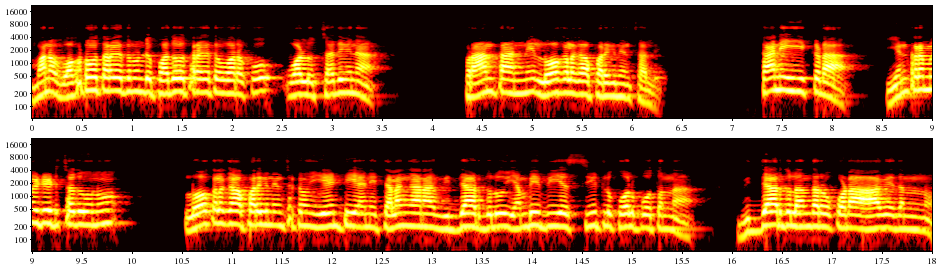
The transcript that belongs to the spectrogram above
మనం ఒకటో తరగతి నుండి పదో తరగతి వరకు వాళ్ళు చదివిన ప్రాంతాన్ని లోకల్గా పరిగణించాలి. కానీ ఇక్కడ ఇంటర్మీడియట్ చదువును లోకల్గా పరిగణించటం ఏంటి అని తెలంగాణ విద్యార్థులు ఎంబీబీఎస్ సీట్లు కోల్పోతున్న విద్యార్థులందరూ కూడా ఆవేదనను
